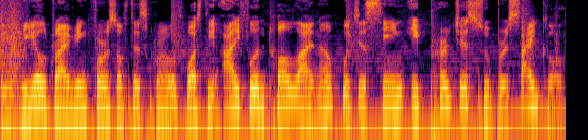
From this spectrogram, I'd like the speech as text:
The real driving force of this growth was the iPhone 12 lineup, which is seeing a purchase super cycle.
